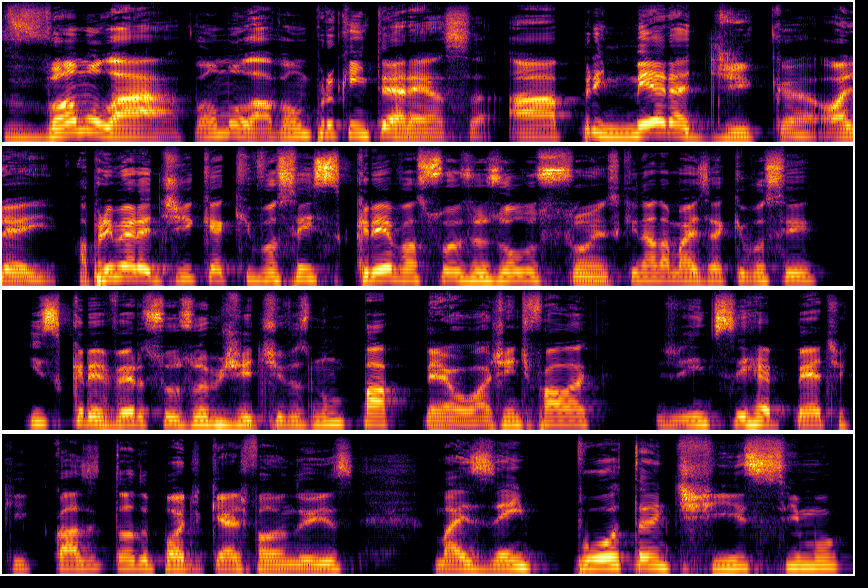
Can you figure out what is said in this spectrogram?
Vamos lá, vamos lá, vamos para o que interessa. A primeira dica, olha aí. A primeira dica é que você escreva as suas resoluções, que nada mais é que você escrever os seus objetivos num papel. A gente fala a gente se repete aqui quase todo podcast falando isso, mas é importantíssimo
